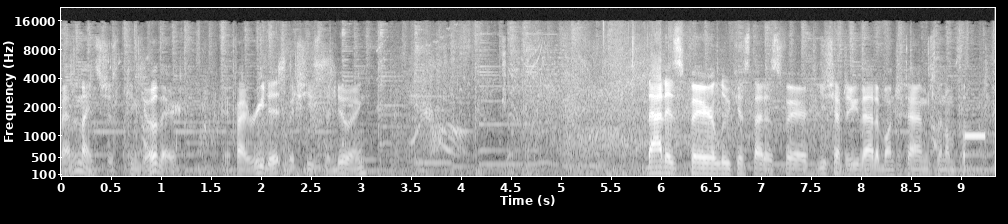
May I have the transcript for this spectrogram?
Meta Knights just can go there. If I read it, which he's been doing. That is fair, Lucas. That is fair. You should have to do that a bunch of times, then I'm fucked.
